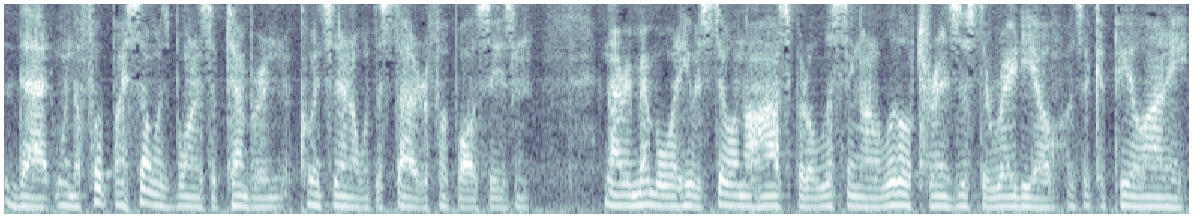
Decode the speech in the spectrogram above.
that when the foot my son was born in September, and coincidental with the start of the football season, and I remember when he was still in the hospital, listening on a little transistor radio. It was at Kapiolani,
